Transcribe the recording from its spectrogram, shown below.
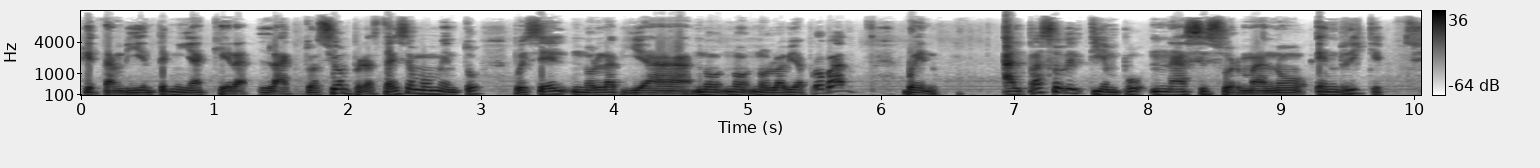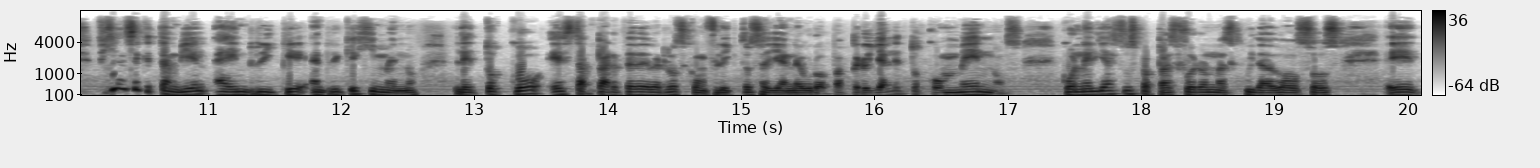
que también tenía, que era la actuación, pero hasta ese momento, pues él no la había, no, no, no lo había probado. Bueno, al paso del tiempo nace su hermano Enrique. Fíjense que también a Enrique, a Enrique Jimeno, le tocó esta parte de ver los conflictos allá en Europa, pero ya le tocó menos. Con él ya sus papás fueron más cuidadosos, eh,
